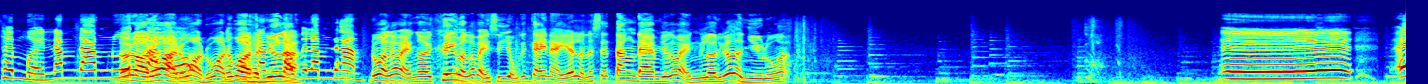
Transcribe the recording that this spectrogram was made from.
thêm 15 đam nữa đúng rồi đúng rồi đúng rồi đúng rồi đúng rồi hình như là 65 đam. Đúng rồi các bạn ơi khi mà các bạn sử dụng cái cây này á là nó sẽ tăng đam cho các bạn lên rất là nhiều luôn á. Ê ê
